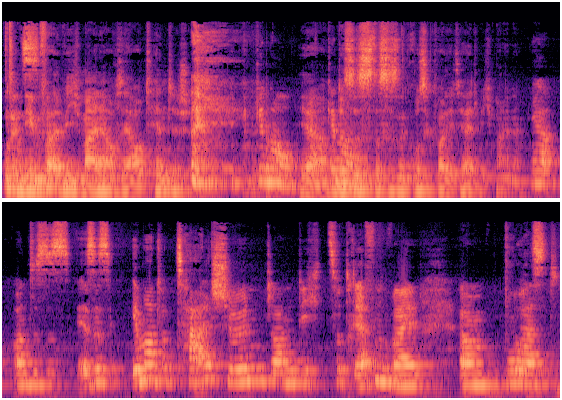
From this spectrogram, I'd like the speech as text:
und in dem Fall, wie ich meine, auch sehr authentisch. genau. Ja, genau. das ist, das ist eine große Qualität, wie ich meine. Ja, und es ist, es ist immer total schön, John, dich zu treffen, weil ähm, du hast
